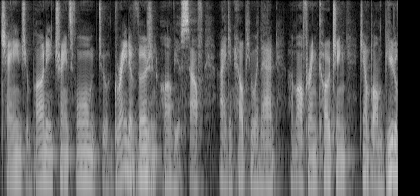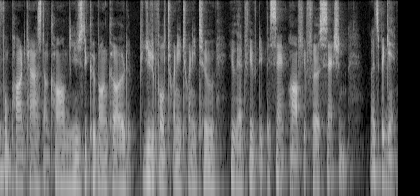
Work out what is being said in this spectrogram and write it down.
change your body, transform to a greater version of yourself, I can help you with that. I'm offering coaching. Jump on beautifulpodcast.com, use the coupon code beautiful2022. You'll get 50% off your first session. Let's begin.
